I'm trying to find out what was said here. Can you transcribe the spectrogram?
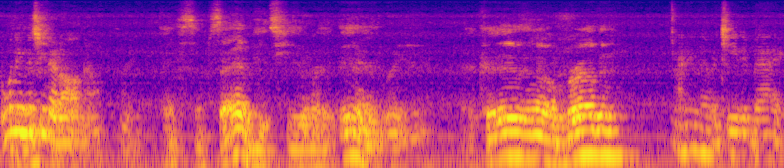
I wouldn't even cheat at all now. That's some savage shit right there. like, A cousin or a brother. I ain't never cheated back.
